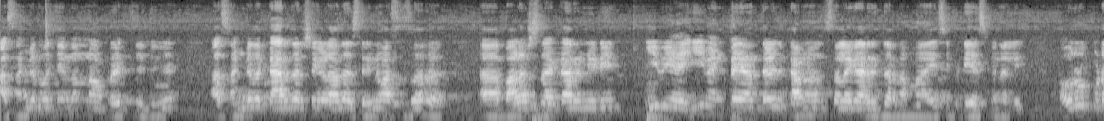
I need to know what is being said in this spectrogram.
ಆ ಸಂಘದ ವತಿಯಿಂದ ನಾವು ಪ್ರಯತ್ನಿಸಿದ್ದೀವಿ ಆ ಸಂಘದ ಕಾರ್ಯದರ್ಶಿಗಳಾದ ಶ್ರೀನಿವಾಸ ಸರ್ ಆ, ಭಾಳಷ್ಟು ಸಹಕಾರ ನೀಡಿ. ಈ ವಿ ಈ ವೆಂಕಟಯ್ಯ ಅಂತೇಳಿ ಕಾನೂನು ಸಲಹೆಗಾರರಿದ್ದಾರೆ ನಮ್ಮ A C P T S ಪಿನಲ್ಲಿ ಅವರು ಕೂಡ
